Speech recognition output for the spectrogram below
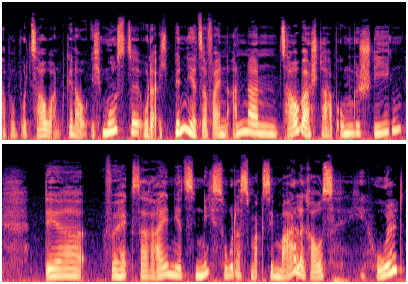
Apropos Zaubern, genau. Ich musste oder ich bin jetzt auf einen anderen Zauberstab umgestiegen, der für Hexereien jetzt nicht so das Maximale rausholt,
